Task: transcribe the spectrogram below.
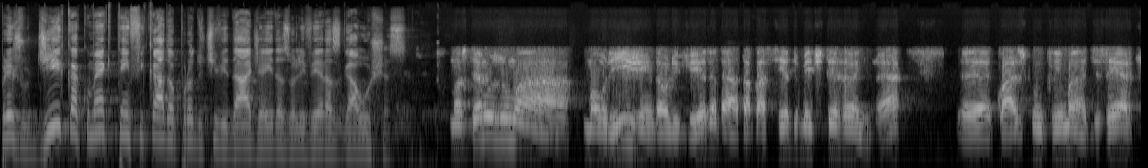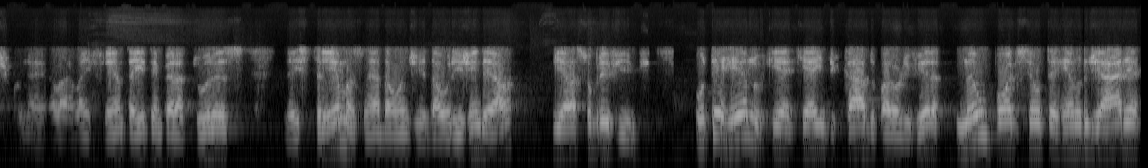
prejudica? Como é que tem ficado a produtividade aí das oliveiras gaúchas? Nós temos uma, uma origem da oliveira da, da bacia do Mediterrâneo, né? É, quase com um clima desértico, né? Ela, ela enfrenta aí temperaturas extremas, né? Da onde da origem dela e ela sobrevive. O terreno que é, que é indicado para a oliveira não pode ser um terreno de área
